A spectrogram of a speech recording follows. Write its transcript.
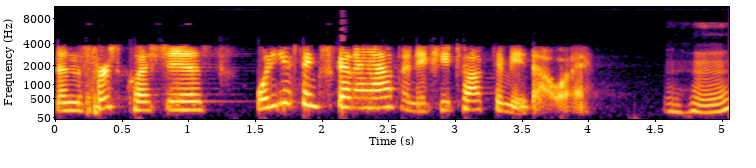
Then the first question is, what do you think's going to happen if you talk to me that way? hmm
